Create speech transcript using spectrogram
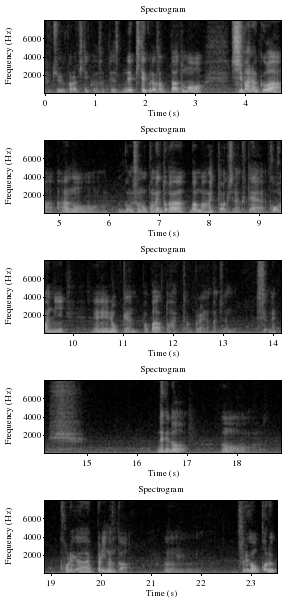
途中から来てくださってで来てくださった後もしばらくはあのそのコメントがバンバン入ったわけじゃなくて後半に、えー、6件パパッと入ったぐらいな感じなんですよね。だけどこれがやっぱりなんか、うん、それが起こる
